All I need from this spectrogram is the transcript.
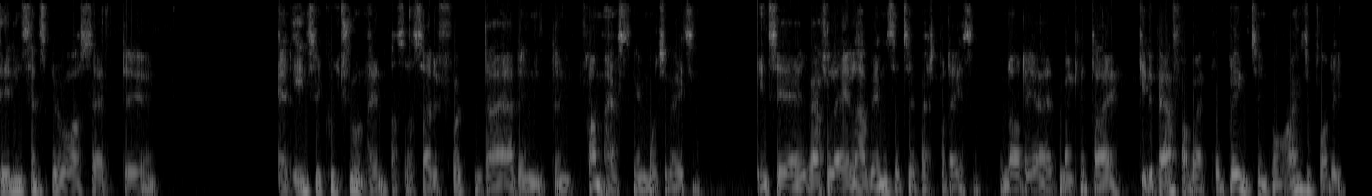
Dennis han skriver også, at øh, at indtil kulturen har ændret sig, så er det frygten, der er den, den fremherskende motivator. Indtil i hvert fald alle har vendt sig til at passe på data. Og når det er, at man kan dreje GDPR fra at være et problem til en konkurrencefordel,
